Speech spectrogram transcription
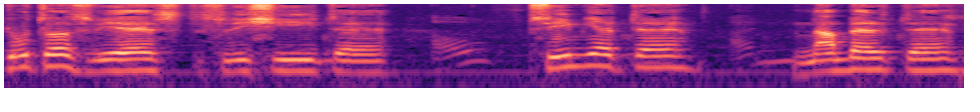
tuto zvěst slyšíte, přijměte, naberte,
